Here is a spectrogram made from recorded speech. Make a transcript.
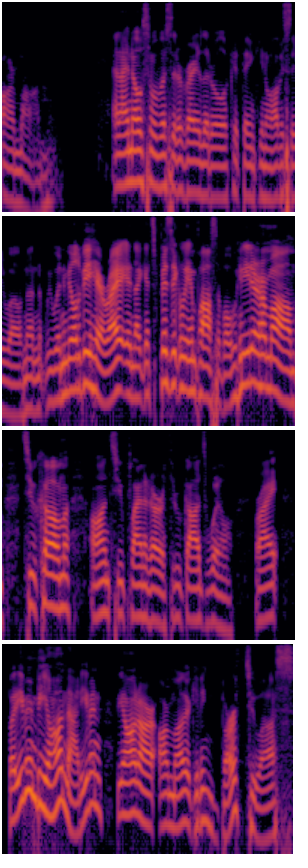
our mom? And I know some of us that are very literal could think, you know, obviously, well, none, we wouldn't be able to be here, right? And like it's physically impossible. We needed our mom to come onto planet Earth through God's will, right? But even beyond that, even beyond our, our mother giving birth to us,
